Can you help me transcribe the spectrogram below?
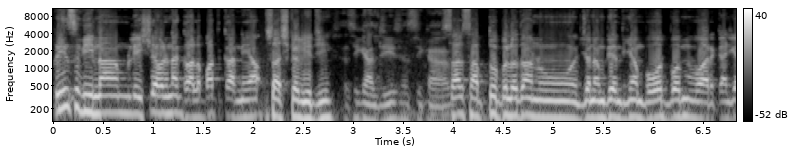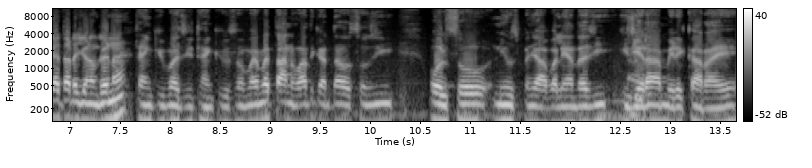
ਪ੍ਰਿੰਸ ਵੀਰ ਨਾਲ ਮਲੇਸ਼ੀਆ ਵਾਲੇ ਨਾਲ ਗੱਲਬਾਤ ਕਰਨੇ ਆ। ਸਤਿ ਸ਼੍ਰੀ ਅਕਾਲ ਵੀਰ ਜੀ। ਸਤਿ ਸ਼੍ਰੀ ਅਕਾਲ ਜੀ ਸਤਿ ਸ਼੍ਰੀ ਅਕਾਲ। ਸਰ ਸਭ ਤੋਂ ਪਹਿਲਾਂ ਤੁਹਾਨੂੰ ਜਨਮ ਦਿਨ ਦੀਆਂ ਬਹੁਤ ਬਹੁਤ ਮੁਬਾਰਕਾਂ ਜੀ ਅੱਜ ਤੁਹਾਡਾ ਜਨਮ ਦਿਨ ਹੈ। ਥੈਂਕ ਯੂ ਭਾਜੀ ਥੈਂਕ ਯੂ ਸੋ ਮਚ ਮੈਂ ਧੰਨਵਾਦ ਕਰਦਾ ਉਸੋ ਜੀ ਆਲਸੋ ਨਿਊਜ਼ ਪੰਜਾਬ ਵਾਲਿਆਂ ਦਾ ਜੀ ਕਿ ਜਿਹੜਾ ਮੇਰੇ ਘਰ ਆਏ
